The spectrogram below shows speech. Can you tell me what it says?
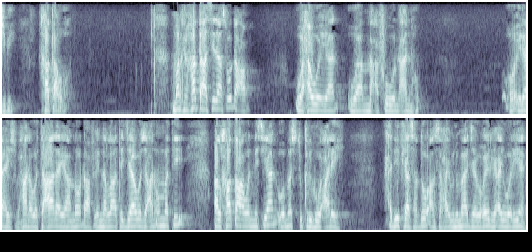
jibi khata marka khataa sidaas u dhaco waxa weeyaan waa macfuun canhu oo ilaahay subxaanaه wa tacaala yaa noo dhaaf in allaha tajaawaza can ummatii alkhaطأ wالnisyaan wama stukrihuu calayh xadiidkaas hadduu ansaxa ibnu maaja wغayrihi ay wariyeen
